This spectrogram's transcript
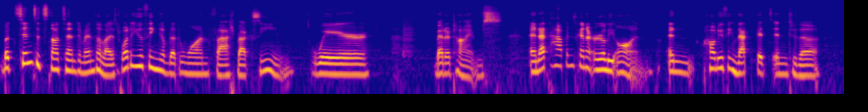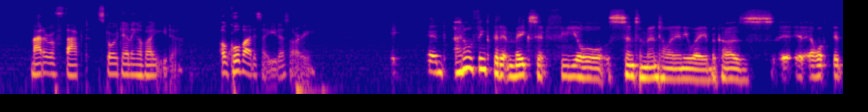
but since it's not sentimentalized, what do you think of that one flashback scene where better times? And that happens kind of early on. And how do you think that fits into the matter of fact storytelling of Aida? Of Quo Vadis Aida, sorry and I don't think that it makes it feel sentimental in any way because it, it, it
